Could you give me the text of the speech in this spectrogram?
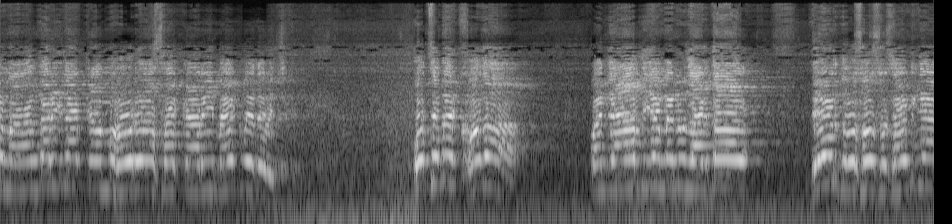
ਇਮਾਨਦਾਰੀ ਨਾਲ ਕੰਮ ਹੋ ਰਿਹਾ ਸਰਕਾਰੀ ਮਹਿਕਮੇ ਦੇ ਵਿੱਚ, ਉੱਥੇ ਮੈਂ ਖੁਦ ਪੰਜਾਬ ਦੀਆਂ ਮੈਨੂੰ ਲੱਗਦਾ 1.5 200 ਸੁਸਾਇਟੀਆਂ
